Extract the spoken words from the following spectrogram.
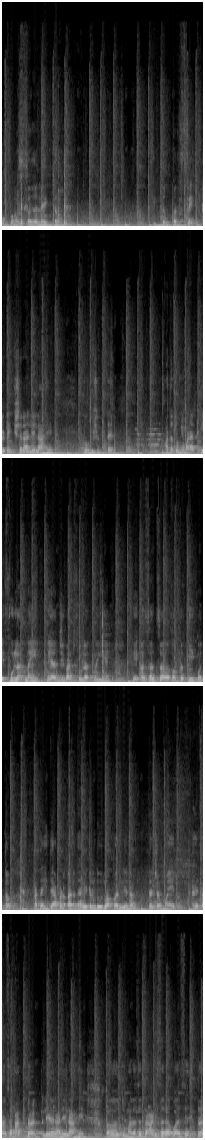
खूप मस्त झालं एकदम. एकदम परफेक्ट टेक्स्चर आलेलं आहे. बघू शकताय. आता तुम्ही म्हणाल हे फुलत नाही हे अजिबात फुलत नाही आहे हे असंच फक्त ठीक होतं. आता इथे आपण अर्धा लिटर दूध वापरलेलं. त्याच्यामुळे ह्याचा असा पातळ लेअर आलेला आहे. तुम्हाला जर जाडसर हवं असेल तर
